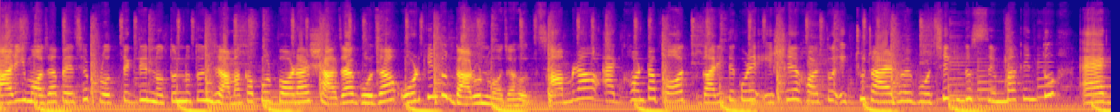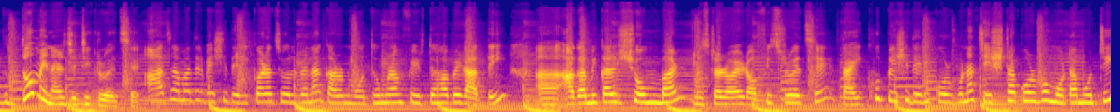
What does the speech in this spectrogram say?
ভারী মজা পেয়েছে প্রত্যেক দিন নতুন নতুন জামা কাপড় পরা, সাজা গোজা, ওর কিন্তু দারুণ মজা হচ্ছে। আমরা এক ঘণ্টা পথ গাড়িতে করে এসে হয়তো একটু টায়ার্ড হয়ে পড়ছি, কিন্তু সিম্বা কিন্তু একদম এনার্জেটিক রয়েছে। আজ আমাদের বেশি দেরি করা চলবে না কারণ মধ্যমগ্রাম ফিরতে হবে রাতেই। আগামীকাল সোমবার মিস্টার রয়ের অফিস রয়েছে তাই খুব বেশি দেরি করব না চেষ্টা করব মোটামুটি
